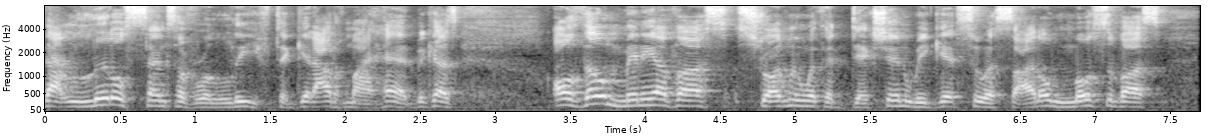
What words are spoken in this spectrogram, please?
that little sense of relief to get out of my head because although many of us struggling with addiction, we get suicidal, most of us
